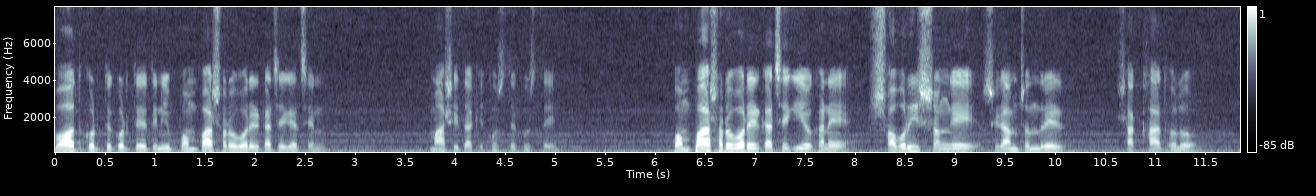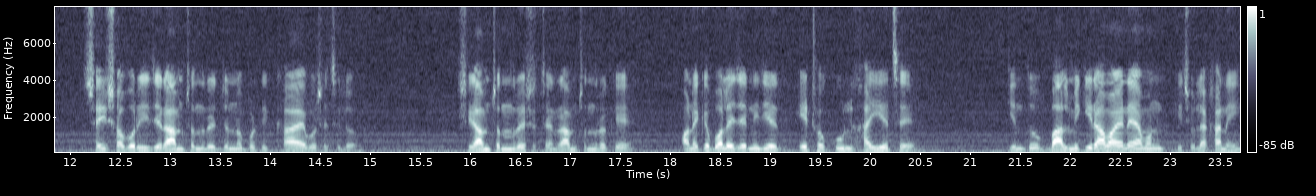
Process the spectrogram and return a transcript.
বধ করতে করতে তিনি পম্পা সরোবরের কাছে গেছেন। মা সীতাকে খুঁজতে খুঁজতে পম্পা সরোবরের কাছে গিয়ে ওখানে শবরীর সঙ্গে শ্রীরামচন্দ্রের সাক্ষাৎ হলো। সেই শবরী যে রামচন্দ্রের জন্য প্রতীক্ষায় বসেছিল। শ্রীরামচন্দ্র এসেছেন, রামচন্দ্রকে অনেকে বলে যে নিজের এঠো কুল খাইয়েছে। কিন্তু বাল্মীকি রামায়ণে এমন কিছু লেখা নেই।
